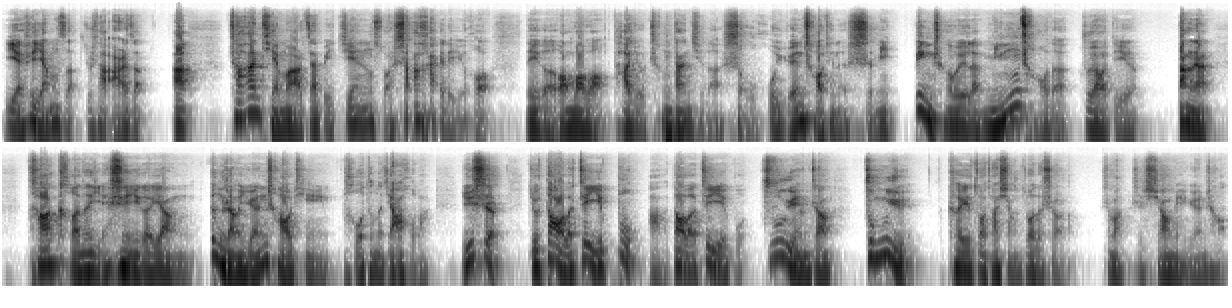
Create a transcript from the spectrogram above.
也是养子，就是他儿子啊。察罕帖木儿在被奸人所杀害了以后，那个王保保他就承担起了守护元朝廷的使命，并成为了明朝的主要敌人。当然，他可能也是一个让更让元朝廷头疼的家伙吧。于是就到了这一步啊，到了这一步，朱元璋终于可以做他想做的事儿了，是吗？是消灭元朝，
